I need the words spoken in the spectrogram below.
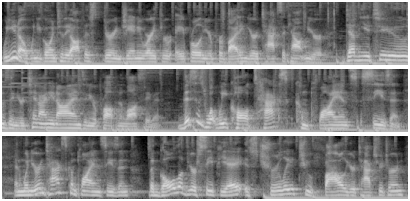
Well, you know, when you go into the office during January through April and you're providing your tax account and your W 2s and your 1099s and your profit and loss statement. This is what we call tax compliance season. And when you're in tax compliance season, the goal of your CPA is truly to file your tax return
